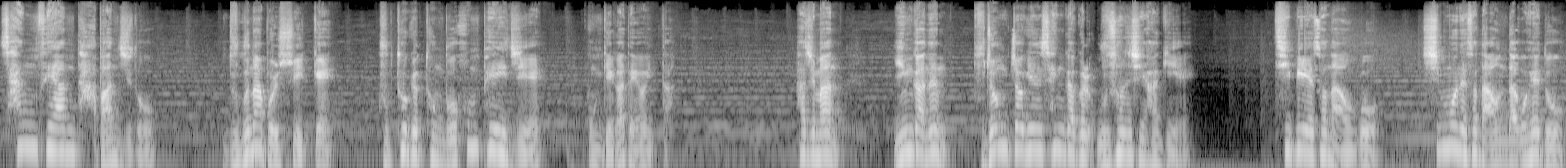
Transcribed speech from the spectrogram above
상세한 답안지도 누구나 볼 수 있게 국토교통부 홈페이지에 공개가 되어 있다. 하지만 인간은 부정적인 생각을 우선시하기에 TV에서 나오고 신문에서 나온다고 해도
